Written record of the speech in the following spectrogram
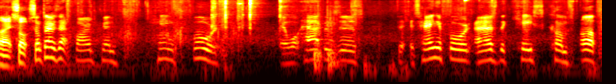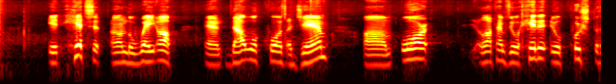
All right, so sometimes that firing pin hangs forward, and what happens is it's hanging forward as the case comes up, it hits it on the way up, and that will cause a jam, um, or a lot of times you'll hit it, it'll push the,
